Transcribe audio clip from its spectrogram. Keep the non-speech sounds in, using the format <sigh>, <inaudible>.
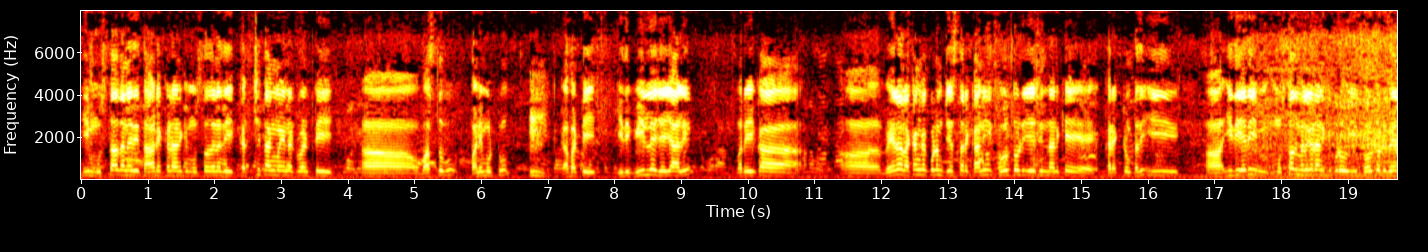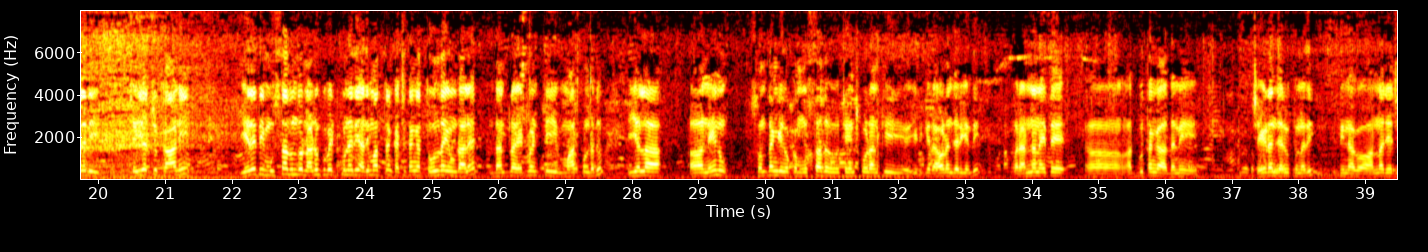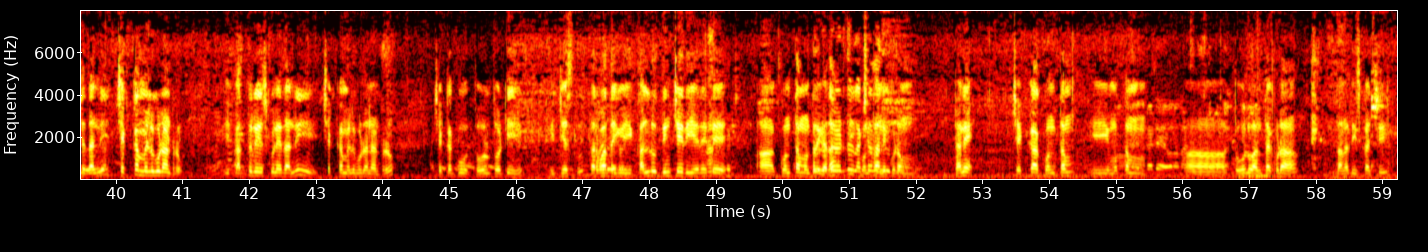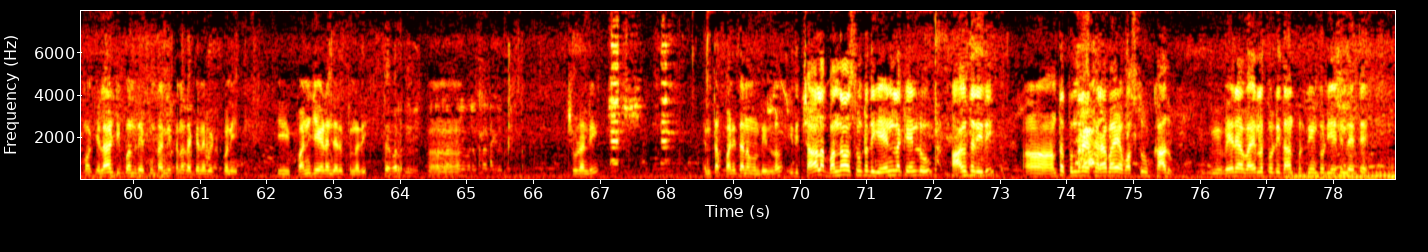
ఈ ముస్తాద్ అనేది తాడెక్కడానికి ముస్తాద్ అనేది ఖచ్చితమైనటువంటి వస్తువు పనిముట్టు. <clears throat> కాబట్టి ఇది వీళ్ళే చేయాలి. మరి ఇక వేరే రకంగా కూడా చేస్తారు కానీ తోలుతోడు చేసిన దానికే కరెక్ట్ ఉంటుంది. ఈ ఇది ఏది ముస్తాదు మెలగడానికి ఇప్పుడు ఈ తోలుతోటి వేరేది చెయ్యొచ్చు కానీ ఏదైతే ఈ ముస్తాదు ఉందో నడుంకు పెట్టుకునేది అది మాత్రం ఖచ్చితంగా తోలుదై ఉండాలి. దాంట్లో ఎటువంటి మార్పు ఉండదు. ఇలా నేను సొంతంగా ఇది ఒక ముస్తాదు చేయించుకోవడానికి ఇక్కడికి రావడం జరిగింది. మరి అన్ననైతే అద్భుతంగా దాన్ని చేయడం జరుగుతున్నది. ఇది నాకు అన్న చేసేదాన్ని చెక్క మెలుగుడు అంటారు. ఈ కత్తులు వేసుకునేదాన్ని చెక్క మెలుగుడు అని అంటారు. చెక్కకు తోలుతోటి ఇది చేస్తూ తర్వాత ఈ కళ్ళు దించేది ఏదైతే కొంతం ఉంటది కదా కొంతాన్ని కూడా తనే చెక్క కొంతం ఈ మొత్తం తోలు అంతా కూడా తన తీసుకొచ్చి మాకు ఎలాంటి ఇబ్బంది లేకుండా అన్ని తన దగ్గరనే పెట్టుకొని ఈ పని చేయడం జరుగుతున్నది. చూడండి. ఎంత పనితనం ఉంది దీనిలో ఇది చాలా బందోబస్తు ఉంటుంది. ఏండ్లకేండ్లు ఆగుతుంది ఇది. అంత తొందరగా ఖరాబ్ అయ్యే వస్తువు కాదు. వేరే వైర్లతోటి దాంతో దీంతో చేసింది అయితే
